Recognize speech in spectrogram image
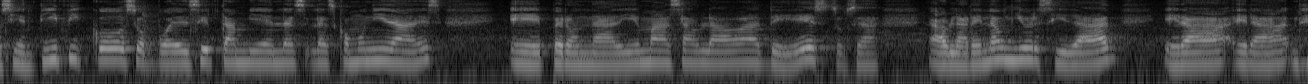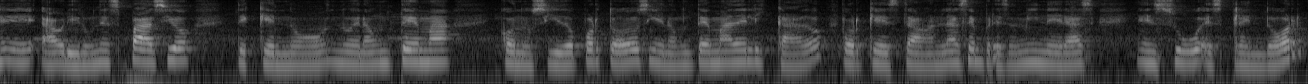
científicos o puede decir también las, las comunidades, pero nadie más hablaba de esto. O sea, hablar en la universidad era, era abrir un espacio de que no, no era un tema conocido por todos y era un tema delicado porque estaban las empresas mineras en su esplendor,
